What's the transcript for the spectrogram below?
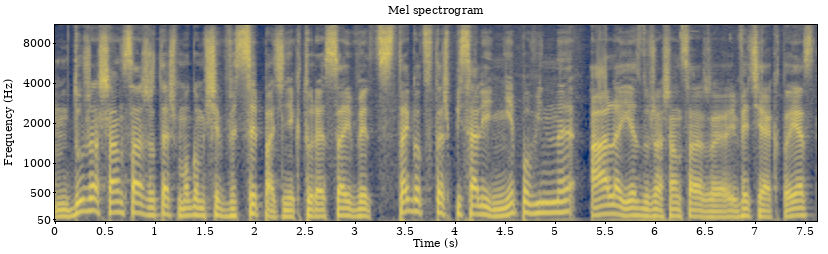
Duża szansa, że też mogą się wysypać niektóre savey z tego, co też pisali, nie powinny, ale jest duża szansa, że wiecie jak to jest.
